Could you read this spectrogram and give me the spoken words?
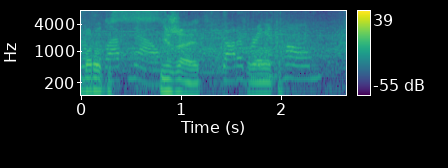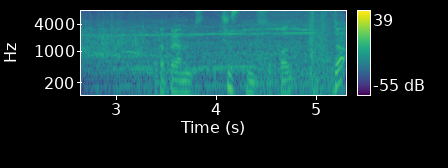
обороты снижает. Обороты. Это прям чувствуется. Да,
